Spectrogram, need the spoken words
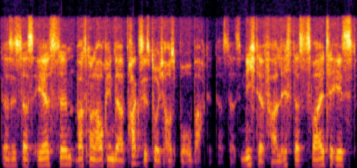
Das ist das Erste, was man auch in der Praxis durchaus beobachtet, dass das nicht der Fall ist. Das Zweite ist,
